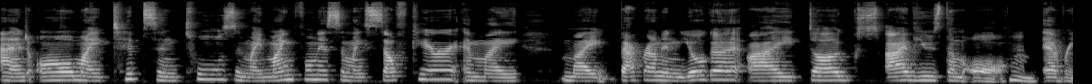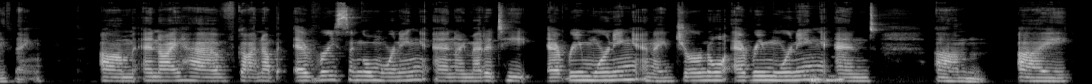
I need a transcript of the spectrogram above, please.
And all my tips and tools and my mindfulness and my self care and my my background in yoga, I dug, I've used them all, hmm. everything. Um, and I have gotten up every single morning and I meditate every morning and I journal every morning mm-hmm. and um, I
